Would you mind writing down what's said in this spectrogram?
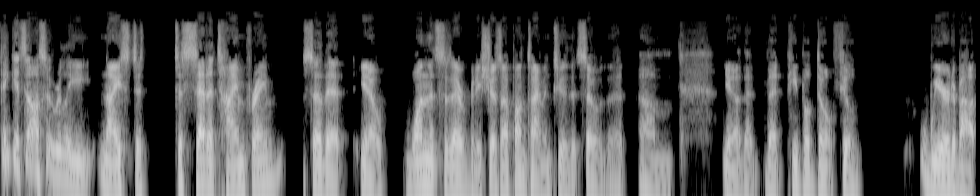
think it's also really nice to to set a time frame so that you know one that says everybody shows up on time and two that so that um you know that that people don't feel weird about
